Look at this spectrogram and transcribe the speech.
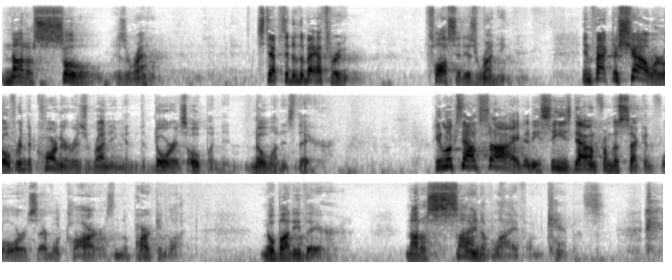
Not a soul is around steps into the bathroom. Faucet is running. In fact, a shower over in the corner is running and the door is open and no one is there. He looks outside and he sees down from the second floor several cars in the parking lot. Nobody there. Not a sign of life on campus.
